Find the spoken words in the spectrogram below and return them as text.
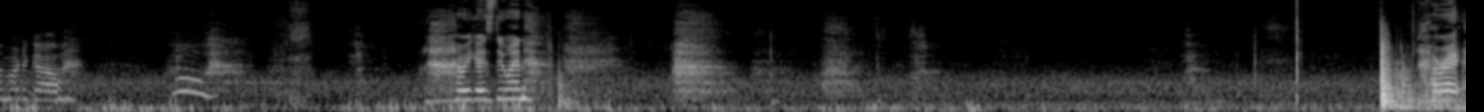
one more to go. Whew. How are you guys doing? All right,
